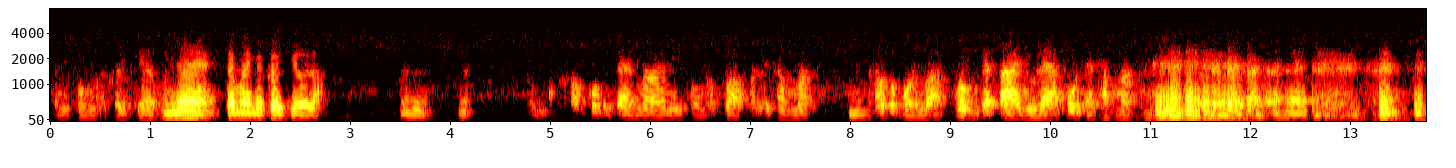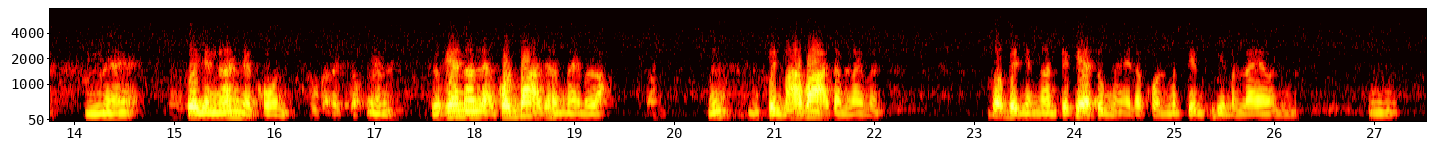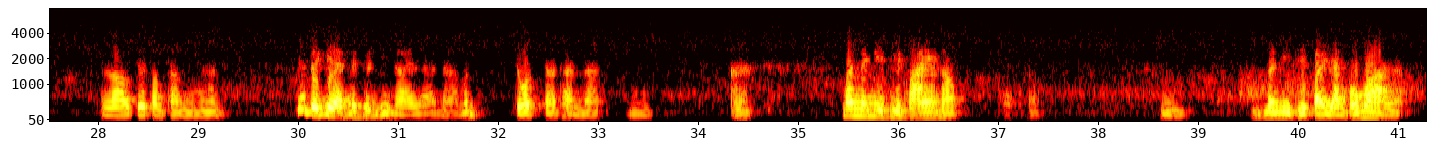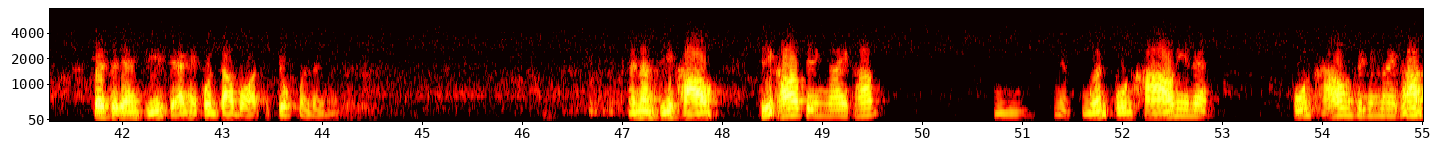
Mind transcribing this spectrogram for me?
อันนี้ผมก็เคยเจอแน่ทำไมไม่เคยเจอล่ะ อืมเขากุ้มใจมานี่ผมก็ปลอบเขาด้วยธรรมะ เขาก็บ่นว่ากุ้มจะตายอยู่แล้วพูดแต่ธรรมะแน่ก็อย่างนั้นเนี่ยคนผมก็เลยจบอืมอยู่แค่นั้นแหละคนบ้าจะทำไงมันล่ะหืมมันเป็นหมาบ้าทำไงมัน ก็เป็นอย่างนั้นจะแก้ตรงไหนแต่คนมันเต็มที่มันแล้วนี่อืม เราจะต้องทำอย่างนั้นจะไปแก้ไปถึงที่ไหนแล้วนะมันโจทย์นะท่านนะอืมอะมันไม่มีที่ไปครับอื มันมีที่ไปอย่างผมว่าน่ะไปแสดงสีแสงให้คนตาบอดจบมาเลยนะอันนั้นสีขาว สีขาวเป็นไงครับ อืม เนี่ย เหมือนปูนขาวนี่เนี่ย ปูนขาวมันเป็นยังไงครับ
